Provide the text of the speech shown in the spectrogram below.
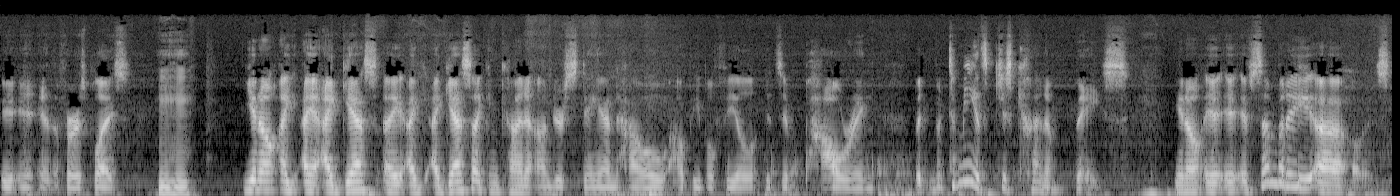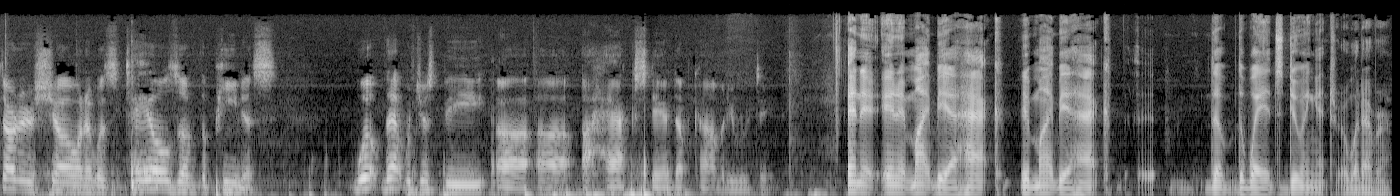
in, in the first place. mm-hmm. You know, I, I, I guess I, I, I guess I can kind of understand how how people feel it's empowering, but but to me it's just kind of base. You know, i- i- if somebody uh, started a show and it was Tales of the Penis, well, that would just be uh, uh, a hack stand-up comedy routine. and it and it might be a hack. It might be a hack, uh, the the way it's doing it or whatever.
